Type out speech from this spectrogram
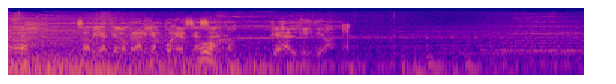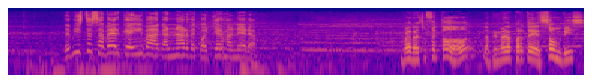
Ahí está. Sabía que lograrían ponerse a Uf. salvo. Debiste saber que iba a ganar de cualquier manera. Bueno, eso fue todo. La primera parte de zombies.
